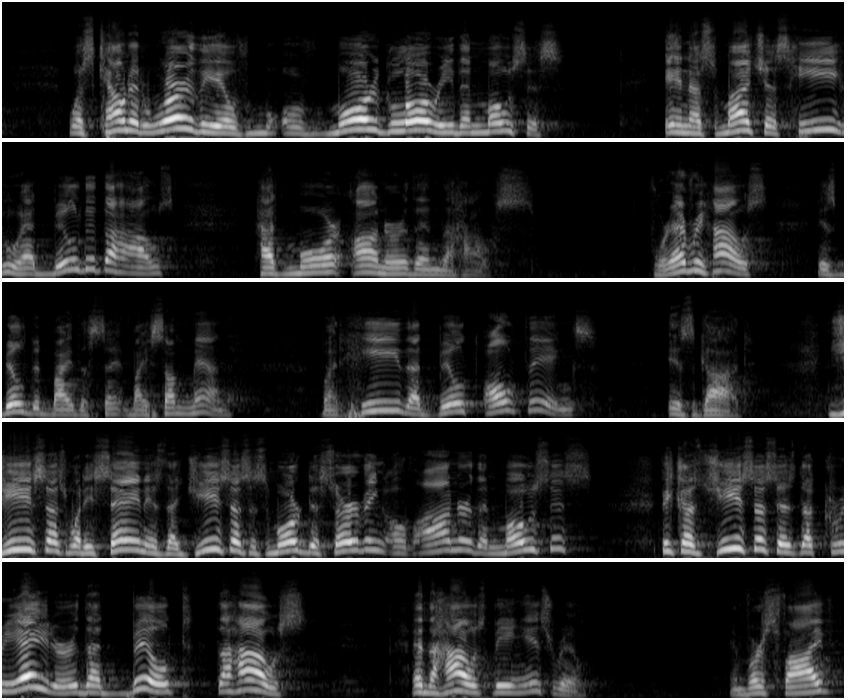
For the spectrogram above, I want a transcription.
was counted worthy of, of more glory than Moses, inasmuch as he who had builded the house had more honor than the house. For every house is builded by, the, by some man, but he that built all things is God. Jesus, what he's saying is that Jesus is more deserving of honor than Moses because Jesus is the creator that built the house, and the house being Israel. In verse 5,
